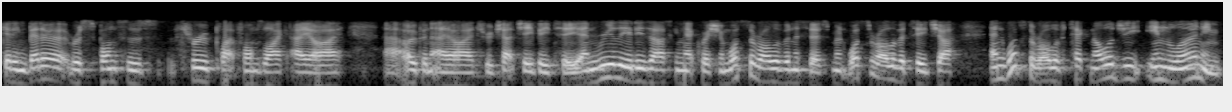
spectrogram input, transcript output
getting better responses through platforms like AI, uh, OpenAI, through ChatGPT. And really it is asking that question what's the role of an assessment? What's the role of a teacher? And what's the role of technology in learning?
